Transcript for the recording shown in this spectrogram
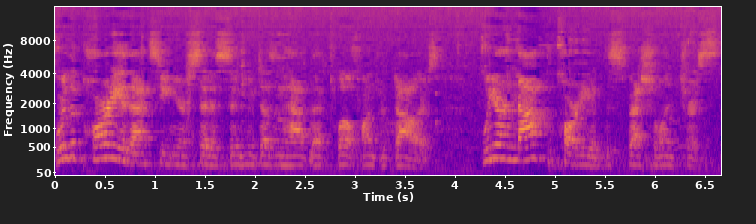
We're the party of that senior citizen who doesn't have that $1,200. We are not the party of the special interests.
